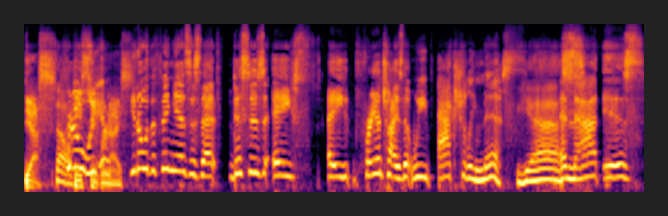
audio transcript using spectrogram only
Yes. So- he's True, we- super uh, nice. You know, the thing is, is that this is a a franchise that we actually miss, Yes, and that is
